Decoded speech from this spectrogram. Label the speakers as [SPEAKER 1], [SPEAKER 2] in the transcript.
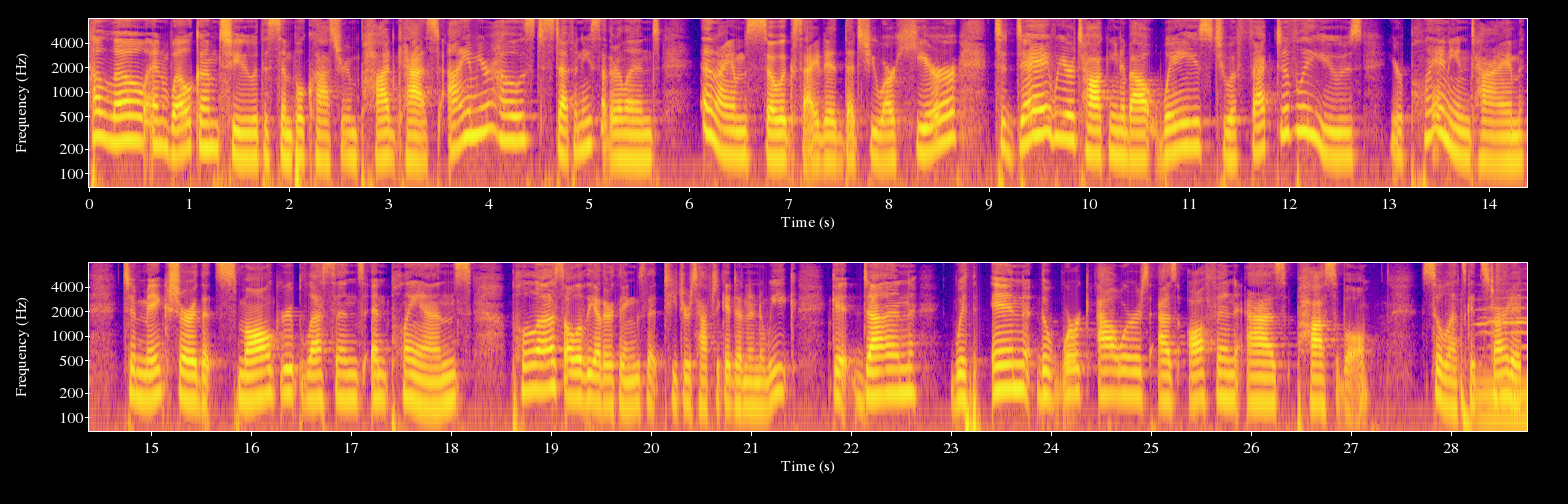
[SPEAKER 1] Hello and welcome to the Simple Classroom podcast. I am your host, Stephanie Sutherland, and I am so excited that you are here. Today, we are talking about ways to effectively use your planning time to make sure that small group lessons and plans, plus all of the other things that teachers have to get done in a week, get done within the work hours as often as possible. So let's get started.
